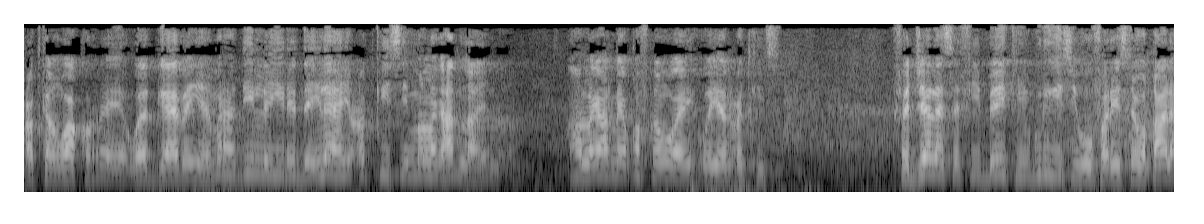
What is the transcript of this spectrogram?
codkan waa koreeya waa gaaban yahay mar haddii la yidhi de ilaahay codkiisii ma laga hadlaayo waxaa laga hadlaya qofkan weeyaan codkiisa fa jalasa fii beytihi gurigiisii buu fadhiistay wa qaala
